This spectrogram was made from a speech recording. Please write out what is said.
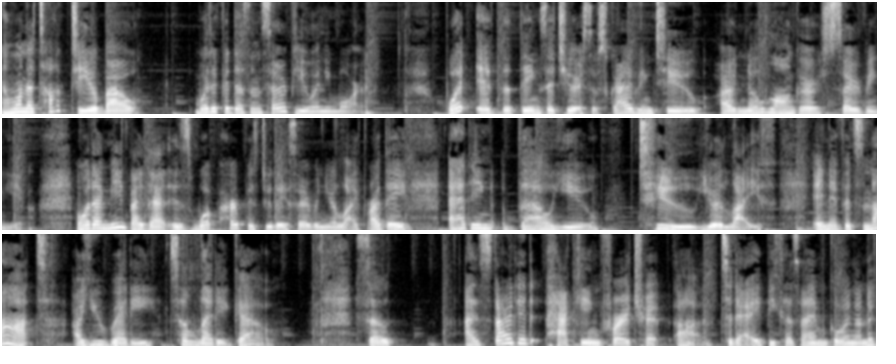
I want to talk to you about what if it doesn't serve you anymore? What if the things that you are subscribing to are no longer serving you? And what I mean by that is what purpose do they serve in your life? Are they adding value to your life? And if it's not, are you ready to let it go? So I started packing for a trip uh, today because I'm going on a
